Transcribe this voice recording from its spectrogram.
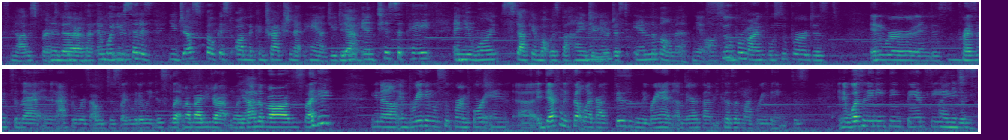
It's not a sprint, And, it's a uh, marathon. And what you mhm. said is you just focused on the contraction at hand. You didn't anticipate and you weren't stuck in what was behind you. Mhm. You were just in the moment. Yeah, Awesome. super mindful, super just inward and just Mhm. present to that. And then afterwards, I would just like literally just let my body drop, like Yeah. on the ball, just like you know. And breathing was super important. Uh, it definitely felt like I physically ran a marathon because of my breathing. Just and it wasn't anything fancy. I need to- just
